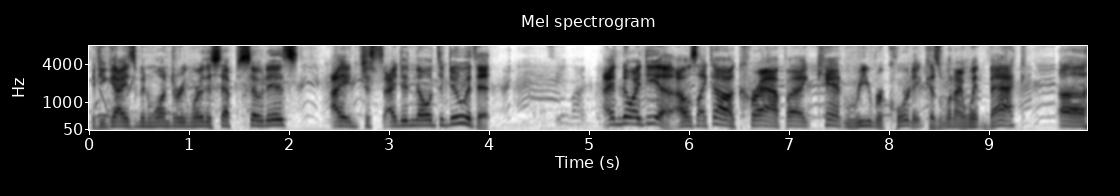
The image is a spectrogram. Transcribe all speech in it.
If you guys have been wondering where this episode is, I just I didn't know what to do with it. I had no idea. I was like, oh crap, I can't re-record it because when I went back, uh,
